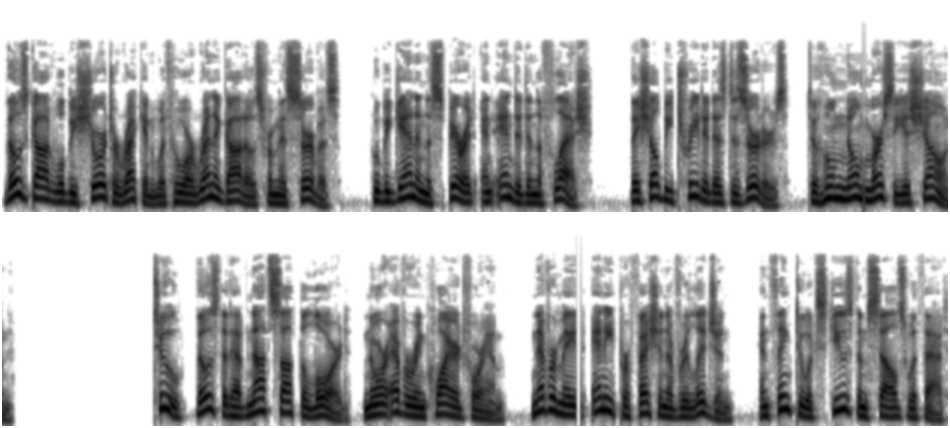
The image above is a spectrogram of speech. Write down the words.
Those God will be sure to reckon with who are renegados from his service, who began in the spirit and ended in the flesh, they shall be treated as deserters, to whom no mercy is shown. 2. Those that have not sought the Lord, nor ever inquired for him, never made any profession of religion, and think to excuse themselves with that,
